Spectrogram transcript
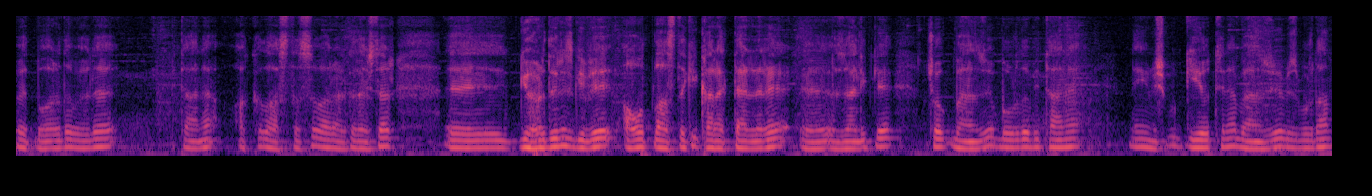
Evet bu arada böyle bir tane akıl hastası var arkadaşlar. E, gördüğünüz gibi Outlast'taki karakterlere e, özellikle çok benziyor. Burada bir tane neymiş bu giyotine benziyor. Biz buradan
